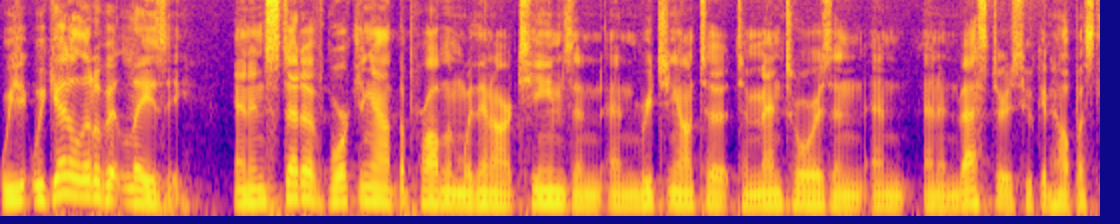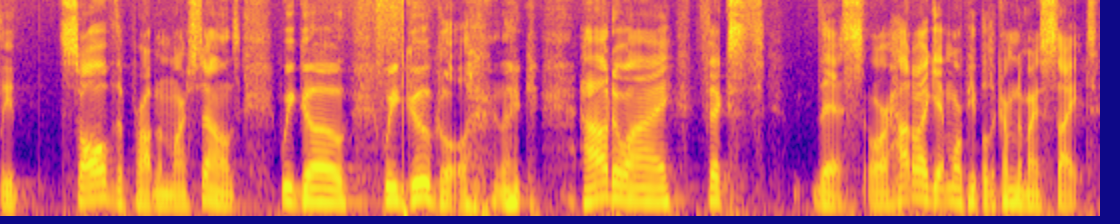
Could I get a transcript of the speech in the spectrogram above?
we, we get a little bit lazy. And instead of working out the problem within our teams and, and reaching out to, to mentors and, and, and investors who can help us lead, solve the problem ourselves, we go, we Google, like, how do I fix this? Or how do I get more people to come to my site?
